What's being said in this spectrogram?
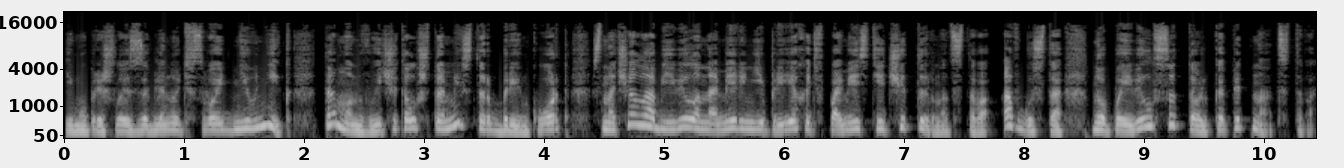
Ему пришлось заглянуть в свой дневник. Там он вычитал, что мистер Бринкворт сначала объявил о намерении приехать в поместье 14 августа, но появился только 15.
